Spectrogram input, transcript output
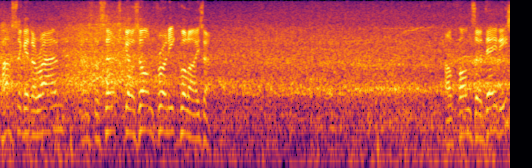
Passing it around as the search goes on for an equaliser. Alphonso Davies.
